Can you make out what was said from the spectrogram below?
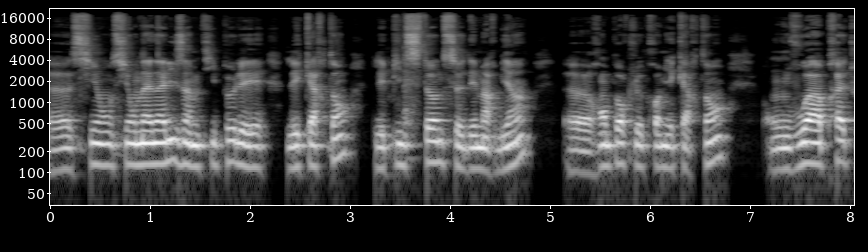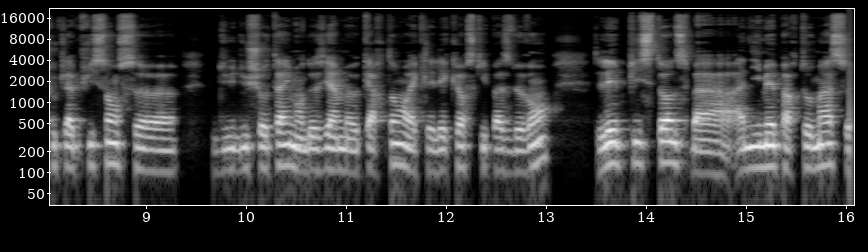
Euh, si on si on analyse un petit peu les les cartons, les Pistons se démarrent bien, euh, remportent le premier carton. On voit après toute la puissance euh, du, Showtime en deuxième carton avec les Lakers qui passent devant. Les Pistons, bah, animés par Thomas, se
